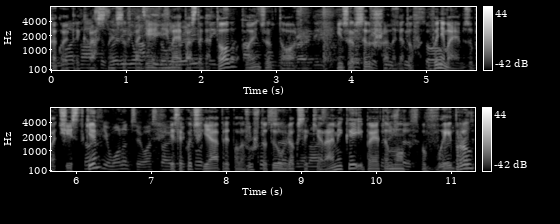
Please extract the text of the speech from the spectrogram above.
Какое прекрасное совпадение. Моя паста готова, твой инжир тоже. Инжир совершенно готов. Вынимаем зубочистки. Если хочешь, я предположу, что ты увлекся керамикой и поэтому выбрал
